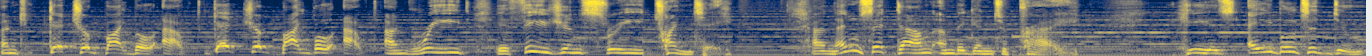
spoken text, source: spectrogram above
And get your Bible out. Get your Bible out and read Ephesians 3:20 and then sit down and begin to pray. He is able to do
